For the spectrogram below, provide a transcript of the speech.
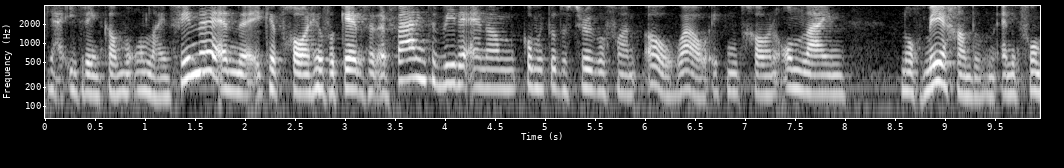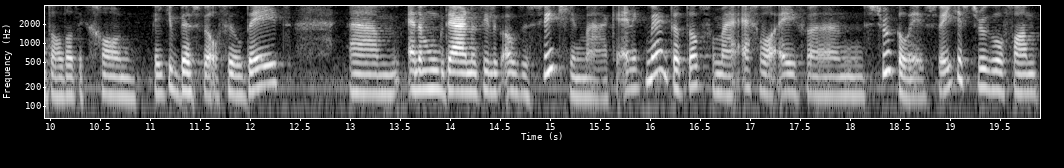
ja, iedereen kan me online vinden. En uh, ik heb gewoon heel veel kennis en ervaring te bieden. En dan kom ik tot de struggle van: oh wauw, ik moet gewoon online nog meer gaan doen. En ik vond al dat ik gewoon, weet je, best wel veel deed. Um, en dan moet ik daar natuurlijk ook de switch in maken. En ik merk dat dat voor mij echt wel even een struggle is. Weet je, struggle van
